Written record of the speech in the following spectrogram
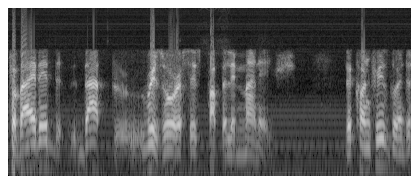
provided that resource is properly managed, the country is going to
